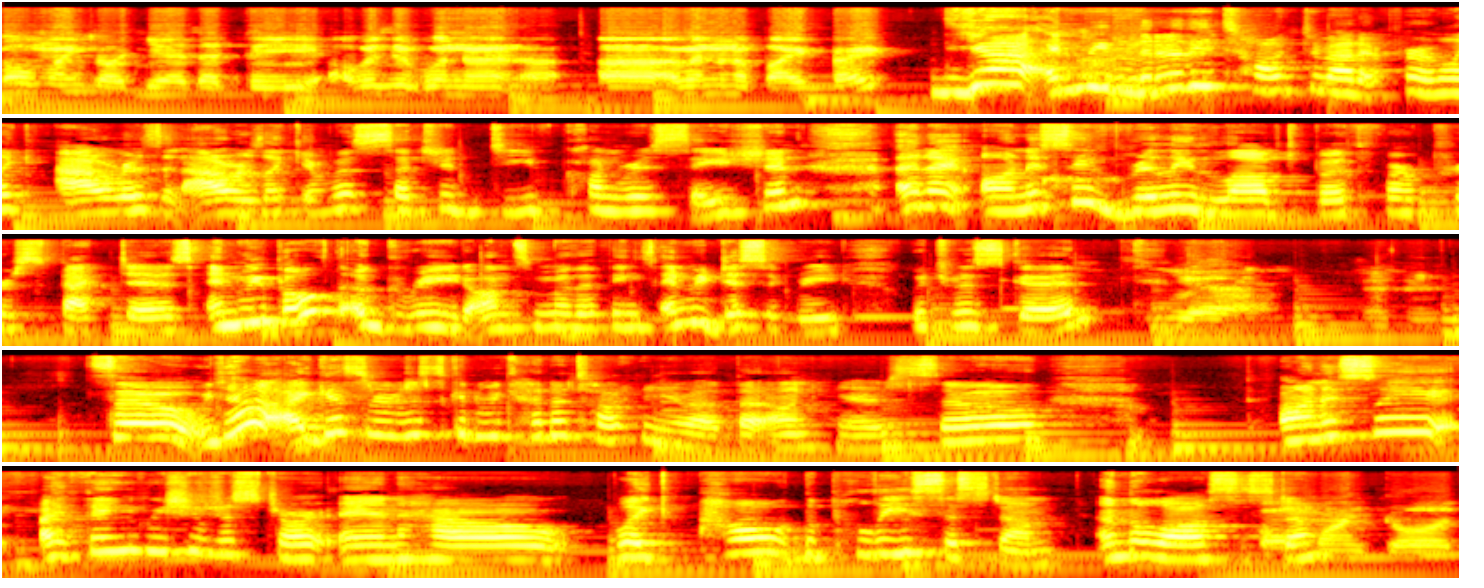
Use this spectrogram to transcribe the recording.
Oh my god, yeah, that day, I was it when uh, uh, I went on a bike ride? yeah, and we literally talked about it for like hours and hours. Like, it was such a deep conversation. And I honestly really loved both of our perspectives. And we both agreed on some of the things and we disagreed, which was good. Yeah. hmm So, yeah, I guess we're just going to be kind of talking about that on here. So, honestly, I think we should just start in how, like, how the police system and the law system. Oh my god,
